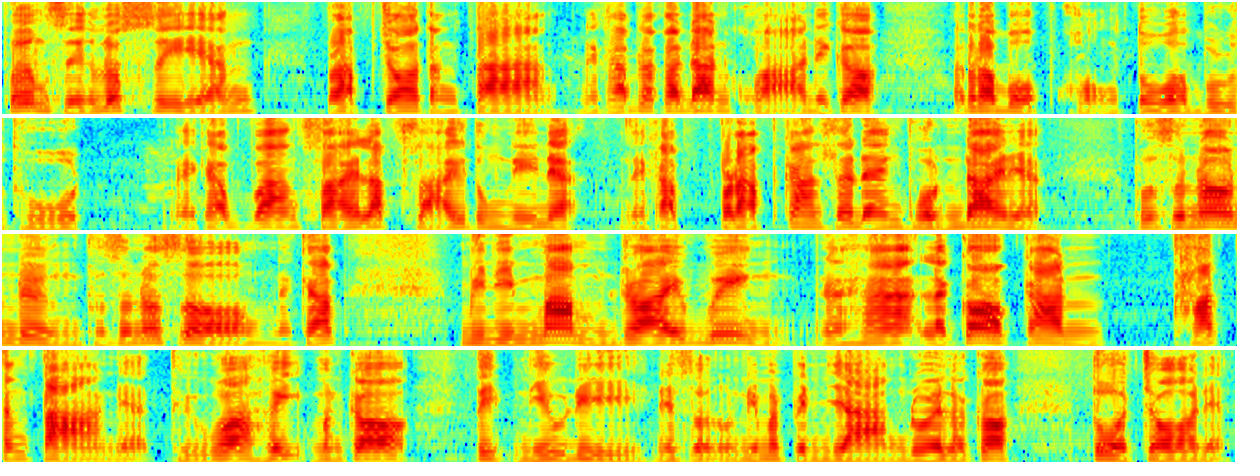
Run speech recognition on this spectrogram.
เพิ่มเสียงลดเสียง ปรับจอต่างๆนะครับแล้วก็ด้านขวานี่ก็ระบบของตัวบลูทูธนะครับวางสายรับสายอยู่ตรงนี้เนี่ยนะครับปรับการแสดงผลได้เนี่ย Personal 1 Personal 2นะครับ Minimum Driving นะฮะแล้วก็การ ทัชต่างๆเนี่ยถือว่าเฮ้ยมันก็ติดนิ้วดีในส่วนตรงนี้มันเป็นยางด้วย แล้วก็ตัวจอเนี่ย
